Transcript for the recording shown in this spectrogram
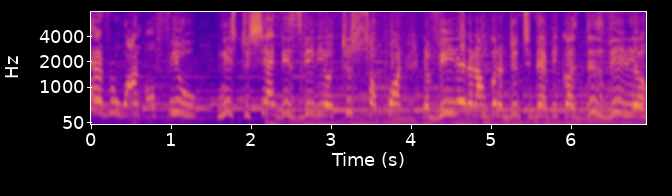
every one of you needs to share this video to support the video that I'm gonna do today because this video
